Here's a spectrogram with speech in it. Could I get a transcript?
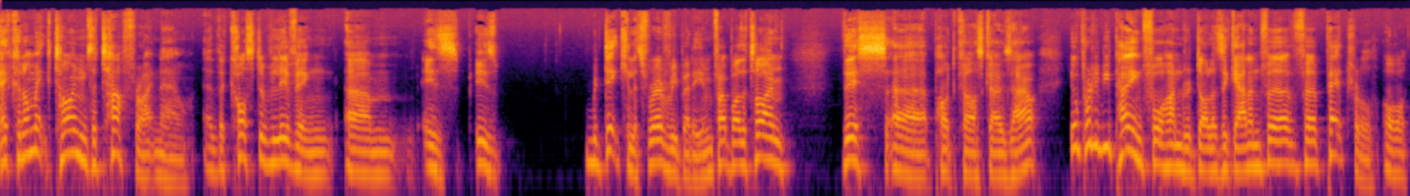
Economic times are tough right now. The cost of living um, is is ridiculous for everybody. In fact, by the time this uh, podcast goes out, you'll probably be paying four hundred dollars a gallon for for petrol or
